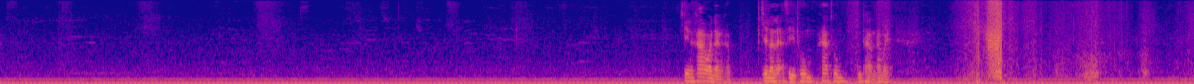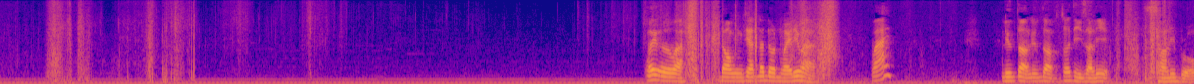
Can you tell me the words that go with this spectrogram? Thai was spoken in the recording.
กินข้าวกันยังครับ กินแล้วแหละสี่ทุ่มห้าทุ่มกูถามทำไม ว้ยเออว่ะ ดองแชทแล้วโดนไว้นี่ว่ะว้ายลืมตอบลืมตอบโทษที sorry sorry bro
